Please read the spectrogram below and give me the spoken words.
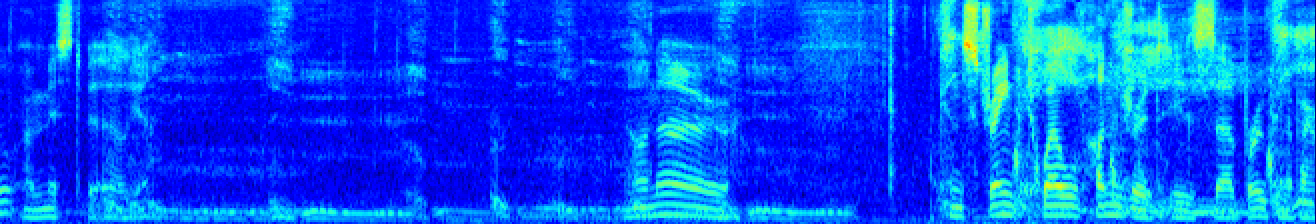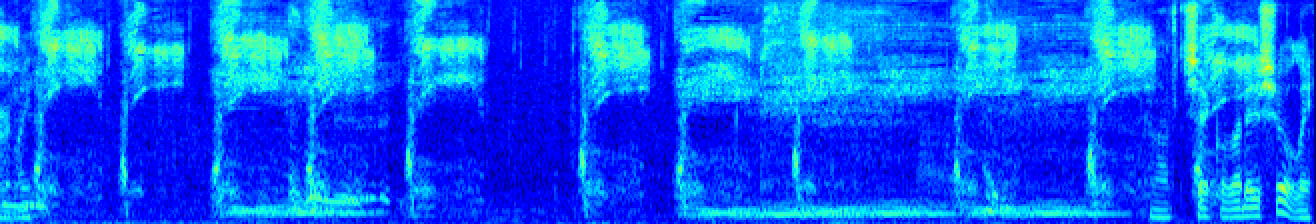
Oh, I missed a bit earlier. Oh no! Constraint 1200 is uh, broken, apparently. I'll have to check what that is shortly.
